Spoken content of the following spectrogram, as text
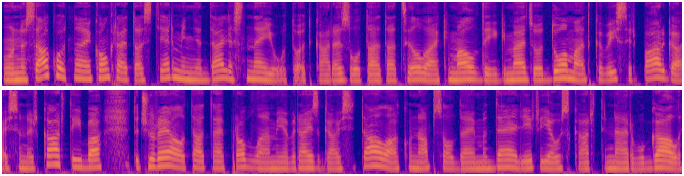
Un sākotnēji konkrētās ķermeņa daļas nejūtot, kā rezultātā cilvēki maldīgi mēdzot domāt, ka viss ir pārgājis un ir kārtībā, taču realitātē problēma jau ir aizgājusi tālāk un apsaldējuma dēļ ir jau skarti nervu gali.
